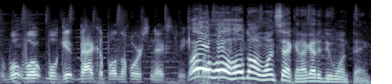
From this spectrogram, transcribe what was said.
We'll, we'll we'll get back up on the horse next week. Whoa, whoa, hold on one second. I got to do one thing.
